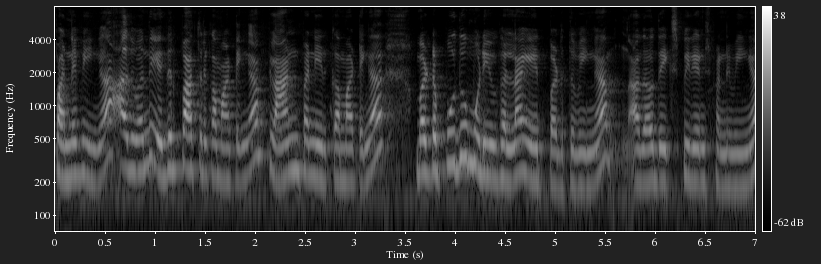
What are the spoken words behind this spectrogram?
பண்ணுவீங்க. அது வந்து எதிர்பார்த்துருக்க மாட்டீங்க பிளான் பண்ணியிருக்க மாட்டீங்க பட் புது முடிவுகள்லாம் ஏற்படுத்துவீங்க அதாவது எக்ஸ்பீரியன்ஸ் பண்ணுவீங்க.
